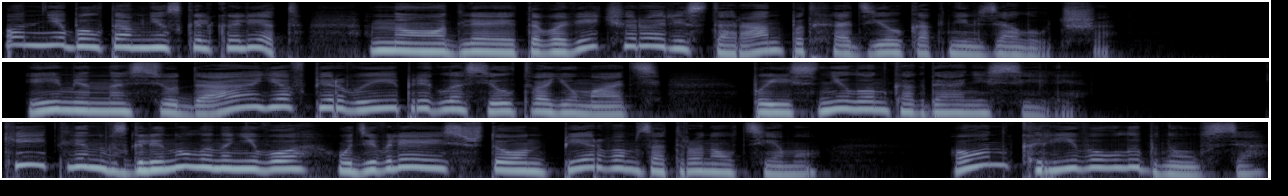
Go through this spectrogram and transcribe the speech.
он не был там несколько лет, но для этого вечера ресторан подходил как нельзя лучше. «Именно сюда я впервые пригласил твою мать», — пояснил он, когда они сели. Кейтлин взглянула на него, удивляясь, что он первым затронул тему. Он криво улыбнулся.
